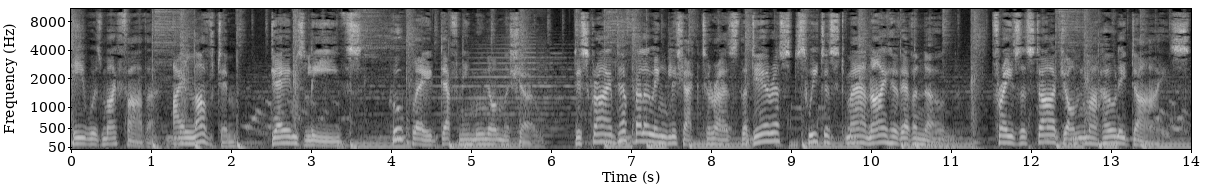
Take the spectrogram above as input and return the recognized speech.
He was my father. I loved him. Jane Leeves, who played Daphne Moon on the show, described her fellow English actor as the dearest sweetest man I have ever known. Frasier star John Mahoney dies.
